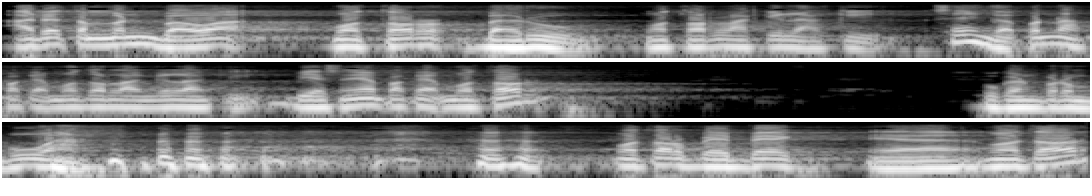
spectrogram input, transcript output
Ada teman bawa motor baru, motor laki-laki. Saya nggak pernah pakai motor laki-laki. Biasanya pakai motor bukan perempuan. motor bebek, ya, motor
